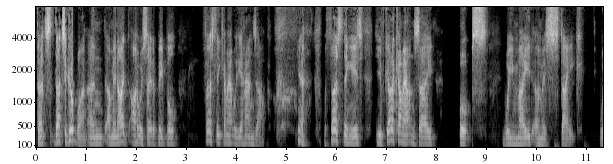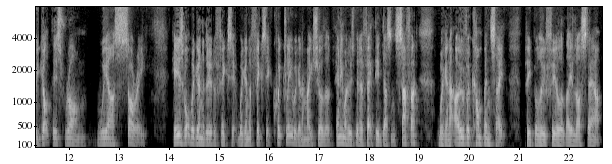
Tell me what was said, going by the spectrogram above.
That's that's a good one. And I mean, I, I always say to people, firstly, come out with your hands up. yeah, the first thing is you've got to come out and say, "Oops, we made a mistake. We got this wrong. We are sorry. Here's what we're going to do to fix it. We're going to fix it quickly. We're going to make sure that anyone who's been affected doesn't suffer. We're going to overcompensate people who feel that they lost out.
